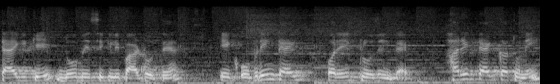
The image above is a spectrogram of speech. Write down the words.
टैग के दो बेसिकली पार्ट होते हैं। एक ओपनिंग टैग और एक क्लोजिंग टैग हर एक टैग का तो नहीं,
